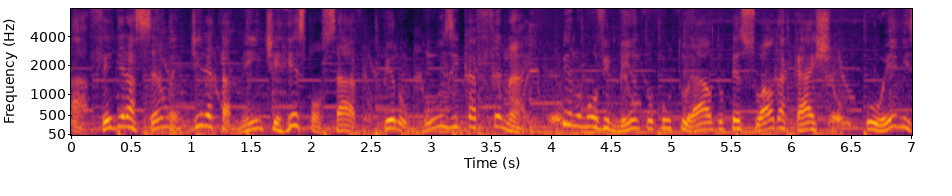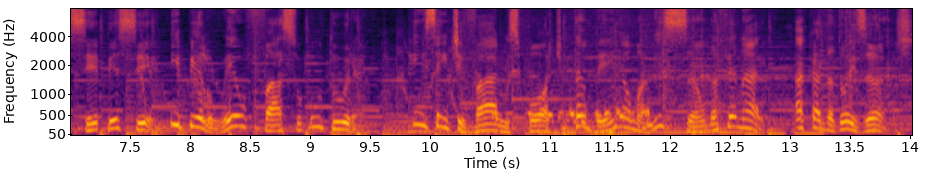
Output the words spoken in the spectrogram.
A federação é diretamente responsável pelo Música FENAI, pelo Movimento Cultural do Pessoal da Caixa, o MCPC, e pelo Eu Faço Cultura. Incentivar o esporte também é uma missão da FENAI. A cada dois anos,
